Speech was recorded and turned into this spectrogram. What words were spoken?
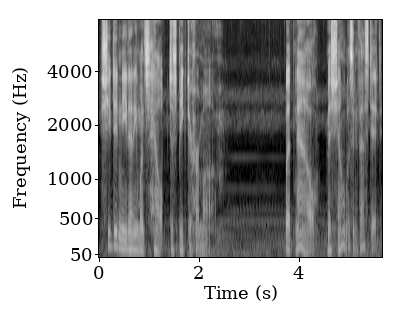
She didn't need anyone's help to speak to her mom. But now, Michelle was invested.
